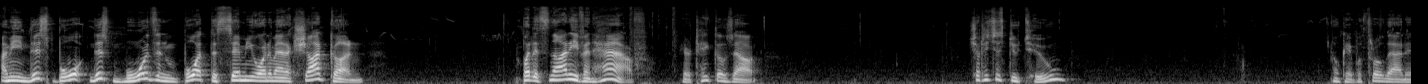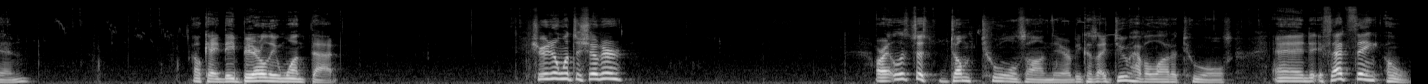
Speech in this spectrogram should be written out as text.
I mean, this bought, this more than bought the semi-automatic shotgun. but it's not even half. Here, take those out. Should I just do two? Okay, we'll throw that in. Okay, they barely want that. Sure you don't want the sugar? All right, let's just dump tools on there because I do have a lot of tools. And if that thing, oh,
